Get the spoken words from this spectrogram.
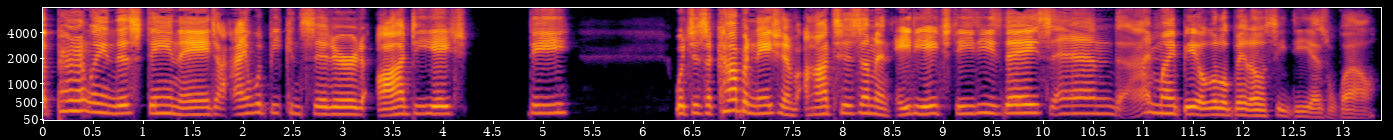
apparently, in this day and age, I would be considered ADHD which is a combination of autism and ADHD these days, and I might be a little bit OCD as well.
